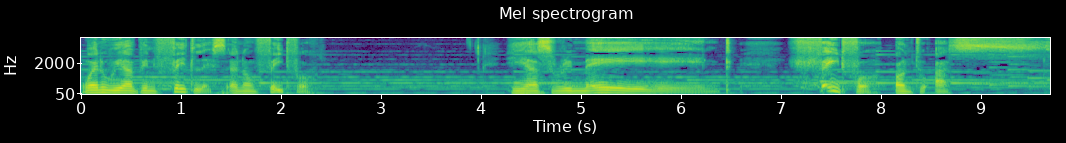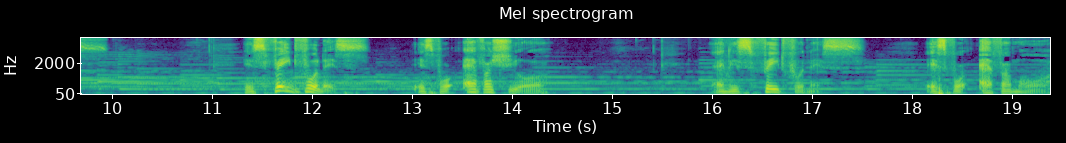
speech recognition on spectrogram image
When we have been faithless and unfaithful, he has remained faithful unto us. His faithfulness is forever sure, and his faithfulness is forevermore.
